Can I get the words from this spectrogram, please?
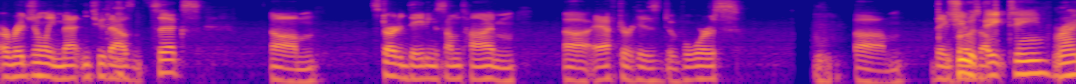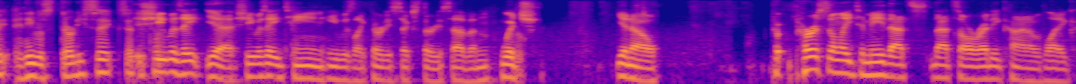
originally met in 2006, um, started dating sometime uh, after his divorce. Mhm. Um, they she was up- 18, right? And he was 36 at the She time? was eight. Yeah, she was 18. He was like 36, 37, which, you know, p- personally to me, that's that's already kind of like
